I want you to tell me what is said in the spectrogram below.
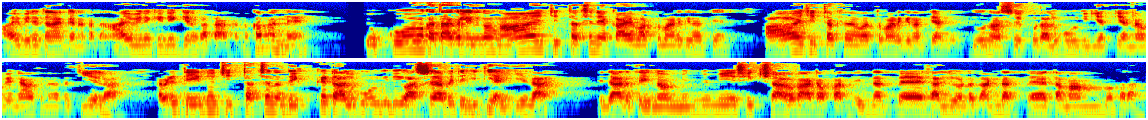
ආය වෙන තැනක් ගැන කතා ආය වෙන කෙනෙක් ගැන කතා කරනවා. කමන්නේ ඒ ඔක්කොම කතා කරලා ඉඳන් ආය චිත්තක්ෂණයක් ආය වර්තමානට ගෙනත් යන්නේ. ආය චිත්තක්ෂණ වර්තමානට ගෙනත් යන්නේ. දුවන අස්සෙක් කොට අලුපෝල් ගෙඩියක් තියනවා වගේ නැවත නැවත කියලා. අපිට තේරෙනවා චිත්තක්ෂණ දෙකකට අලුපෝල් ගෙඩිය අස්සය අපිට හිටියයි කියලා. එදාට තේරෙනවා මෙන්න මේ ශික්ෂාව කාටවත් දෙන්නත් බෑ සල්ලි වලට ගන්නත් බෑ තමන්ම කරන්න.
